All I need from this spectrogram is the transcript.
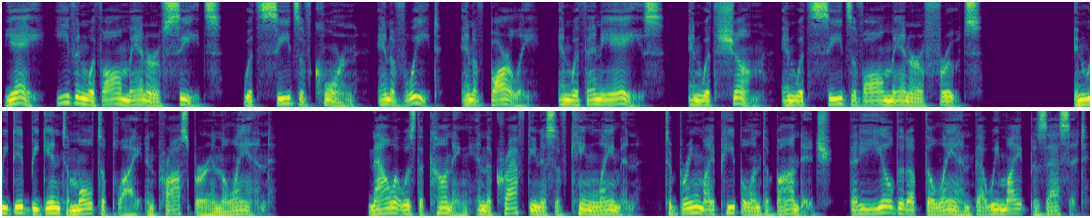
yea, even with all manner of seeds, with seeds of corn, and of wheat, and of barley, and with neas, and with sheum, and with seeds of all manner of fruits. And we did begin to multiply and prosper in the land. Now it was the cunning and the craftiness of King Laman, to bring my people into bondage, that he yielded up the land that we might possess it.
